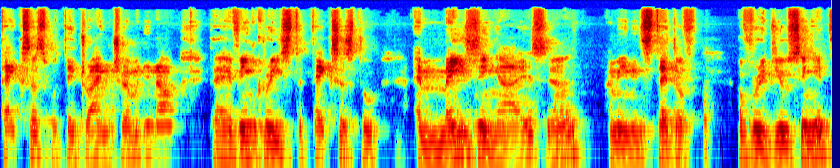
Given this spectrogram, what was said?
taxes, what they try in Germany now. They have increased the taxes to amazing highs. Yeah? I mean, instead of, of reducing it,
